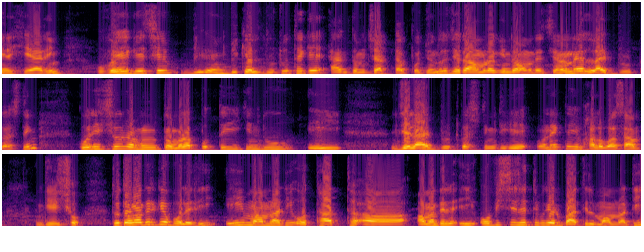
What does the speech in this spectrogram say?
এর হিয়ারিং হয়ে গেছে বিকেল দুটো থেকে একদম চারটা পর্যন্ত, যেটা আমরা কিন্তু আমাদের চ্যানেলে লাইভ ব্রডকাস্টিং করেছিলাম এবং তোমরা প্রত্যেকেই কিন্তু এই যে লাইভ ব্রডকাস্টিংটিকে অনেকটাই ভালোবাসা দিয়েছ। তো তোমাদেরকে বলে দিই, এই মামলাটি অর্থাৎ আমাদের এই ওবিসি সার্টিফিকেট বাতিল মামলাটি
